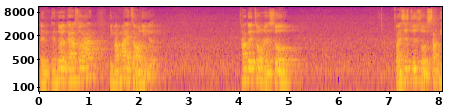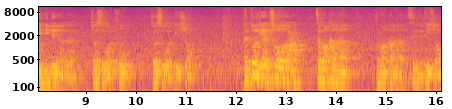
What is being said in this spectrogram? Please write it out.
很很多人跟他说：“啊，你妈妈来找你了。”他对众人说：“凡是遵守上帝命令的人，就是我的父母，就是我的弟兄。”很多人也很错愕啊，怎么可能？怎么可能是你的弟兄？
